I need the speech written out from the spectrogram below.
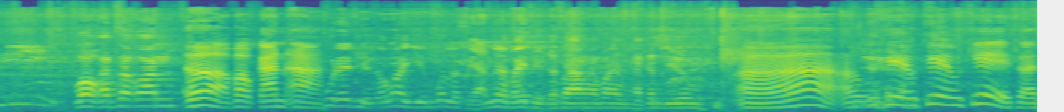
พี่บอกกันซะก่อนเออเบากันอะ พูดได้ถึงเอาว่ายืมคนละแสนเลยไปถึงกระซังทำไมหากันยืมอ่าเอาโอเคโอเคโอเคสัน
